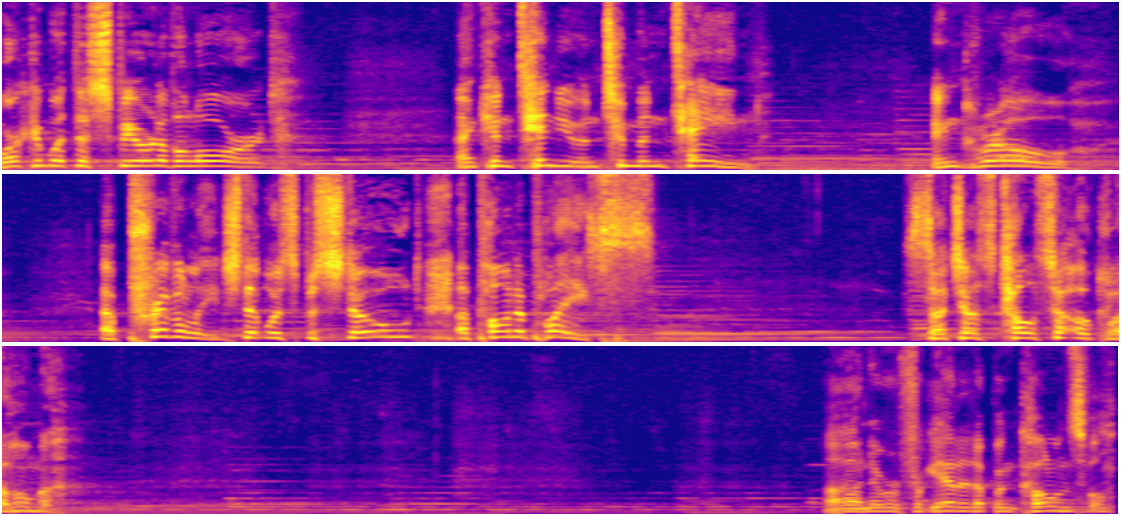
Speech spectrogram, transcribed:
working with the Spirit of the Lord and continuing to maintain and grow a privilege that was bestowed upon a place such as Tulsa, Oklahoma. I'll never forget it up in Collinsville.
